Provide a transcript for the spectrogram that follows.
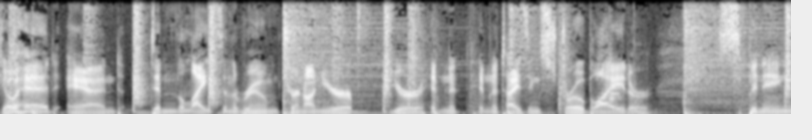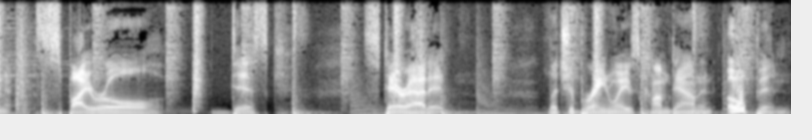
go ahead and dim the lights in the room, turn on your your hypno- hypnotizing strobe light or spinning spiral disc. Stare at it. Let your brainwaves calm down and open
